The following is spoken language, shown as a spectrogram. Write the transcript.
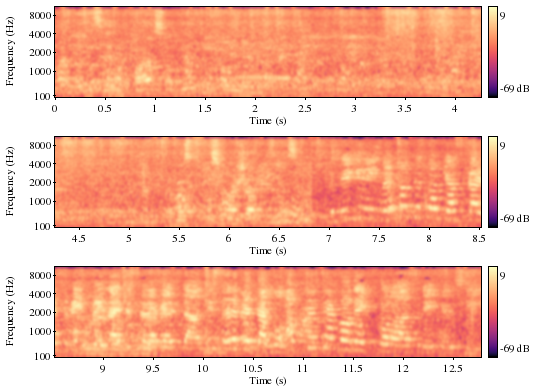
Essa é uma farsa dentro do calor. É mais que fosse uma jatinha. Porque az kajtrészénágy szerepeltál. Mi szerepeltál? Akkor te vagy de provaz rétőség.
